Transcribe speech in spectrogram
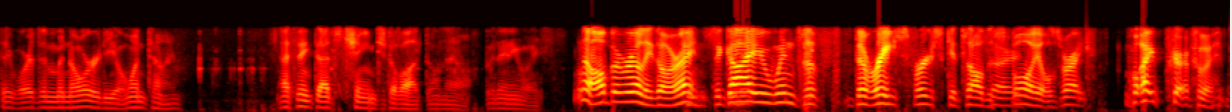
They were the minority at one time. I think that's changed a lot, though, now. But, anyways. No, but really, though, right? Mm-hmm. The guy who wins the, the race first gets all the Sorry. spoils, right? White privilege.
